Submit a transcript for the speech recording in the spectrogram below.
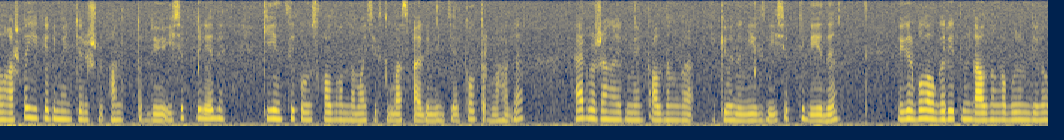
алғашқы екі элементтер үшін анық түрде есептеледі кейін цикл нұсқаулығында массивтің басқа элементтері толтырылады әрбір жаңа элемент алдыңғы екеуінің негізінде есептеледі. Егер бұл алгоритмді алдыңғы бөлімдегі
